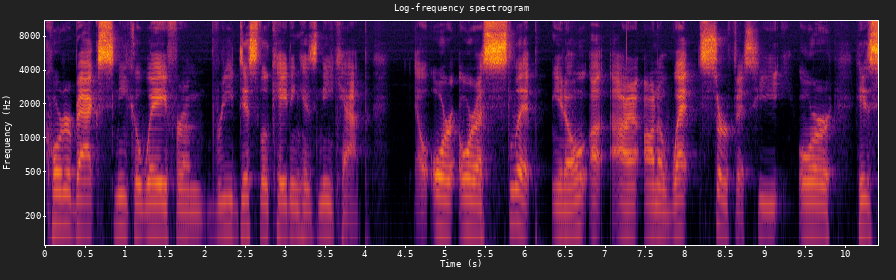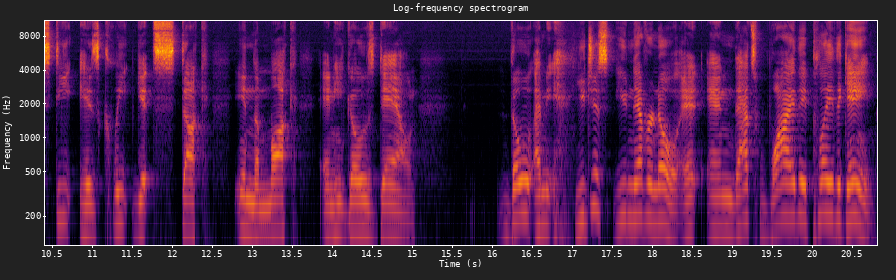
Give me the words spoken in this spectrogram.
quarterback sneak away from redislocating his kneecap, or or a slip, you know, uh, uh, on a wet surface. He or his ste- his cleat gets stuck in the muck and he goes down though i mean you just you never know and, and that's why they play the game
